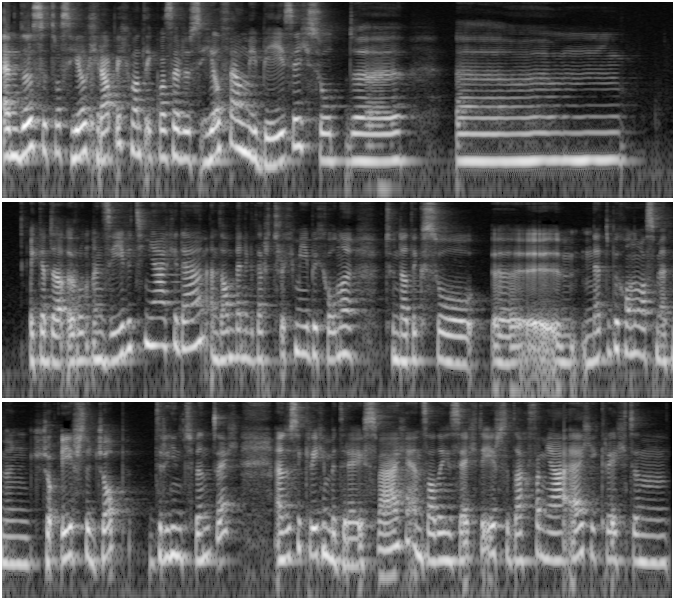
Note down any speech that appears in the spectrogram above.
en dus, het was heel grappig, want ik was daar dus heel veel mee bezig. Zo de... ehm, ik heb dat rond mijn 17 jaar gedaan. En dan ben ik daar terug mee begonnen toen dat ik zo eh, net begonnen was met mijn jo- eerste job, 23. En dus ik kreeg een bedrijfswagen. En ze hadden gezegd de eerste dag van, ja, je krijgt een...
